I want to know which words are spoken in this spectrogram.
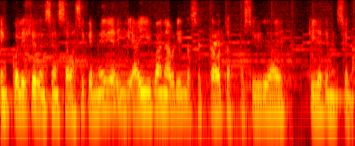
en colegios de enseñanza básica y media y ahí van abriéndose estas otras posibilidades que ya te mencioné.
